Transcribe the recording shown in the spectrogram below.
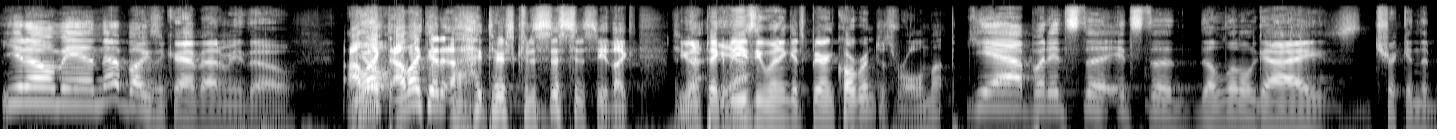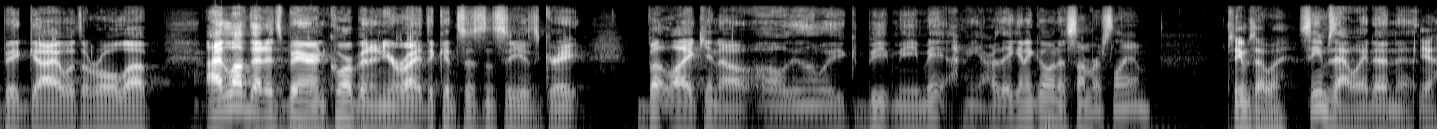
You know, man, that bugs the crap out of me though. I You like know- I like that. I like there's consistency. Like if you're gonna pick yeah. an easy win against Baron Corbin, just roll him up. Yeah, but it's the it's the the little guy tricking the big guy with the roll up. I love that it's Baron Corbin, and you're right. The consistency is great. But like you know, oh, the only way you could beat me. may- I mean, are they going to go into SummerSlam? Seems that way. Seems that way, doesn't it? Yeah.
